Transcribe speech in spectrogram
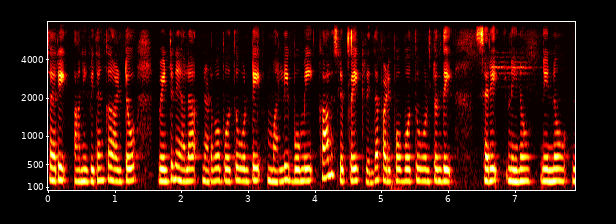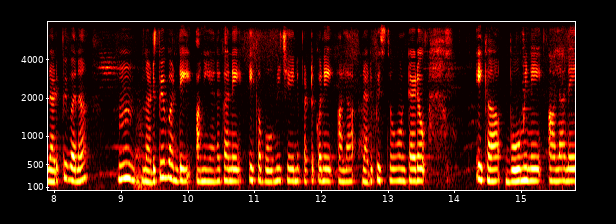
సరే అని విధంగా అంటూ వెంటనే అలా నడవబోతూ ఉంటే మళ్ళీ భూమి కాలు స్లిప్ అయి క్రింద పడిపోబోతూ ఉంటుంది. సరే నేను నిన్ను నడిపివనా నడిపివ్వండి అని అనగానే ఇక భూమి చేయిని పట్టుకొని అలా నడిపిస్తూ ఉంటాడు. ఇక భూమిని అలానే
